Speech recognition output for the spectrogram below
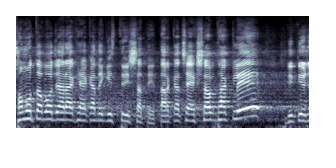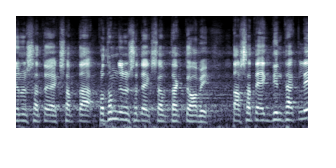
সমতা বজায় রাখে একাধিক স্ত্রীর সাথে। তার কাছে এক সপ্তাহ থাকলে দ্বিতীয় জনের সাথে এক সপ্তাহ, প্রথম জনের সাথে এক সপ্তাহ থাকতে হবে। তার সাথে একদিন থাকলে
